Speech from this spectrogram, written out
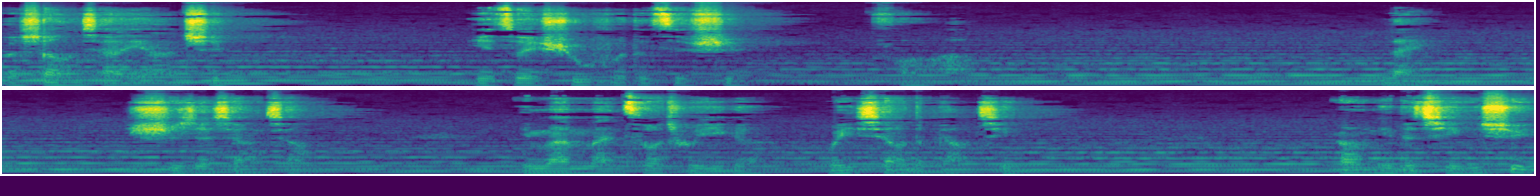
和上下牙齿以最舒服的姿势放好。来，试着想象，你慢慢做出一个微笑的表情，让你的情绪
